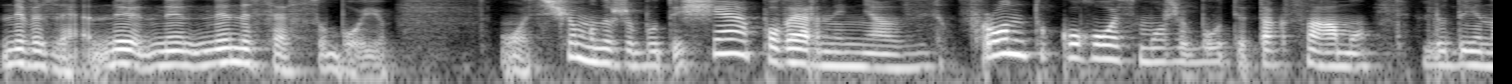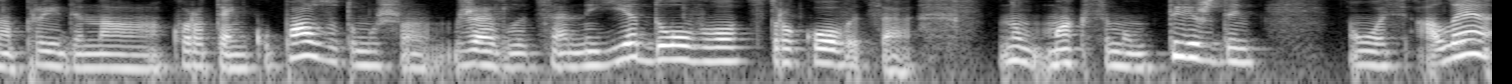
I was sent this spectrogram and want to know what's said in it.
не везе, не, не, не несе з собою. Ось, що може бути ще? Повернення з фронту когось може бути так само. Людина прийде на коротеньку паузу, тому що жезли це не є довгострокове, це ну, максимум тиждень. Ось, але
